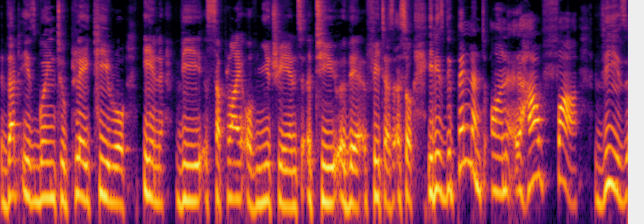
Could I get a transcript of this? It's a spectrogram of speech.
that is going to play key role in the supply of nutrients to the fetus. So it is dependent on how far these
